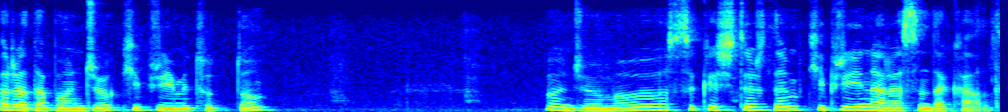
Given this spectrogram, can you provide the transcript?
Arada boncuk, kipriğimi tuttum. Boncuğumu sıkıştırdım. Kipriğin arasında kaldı.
